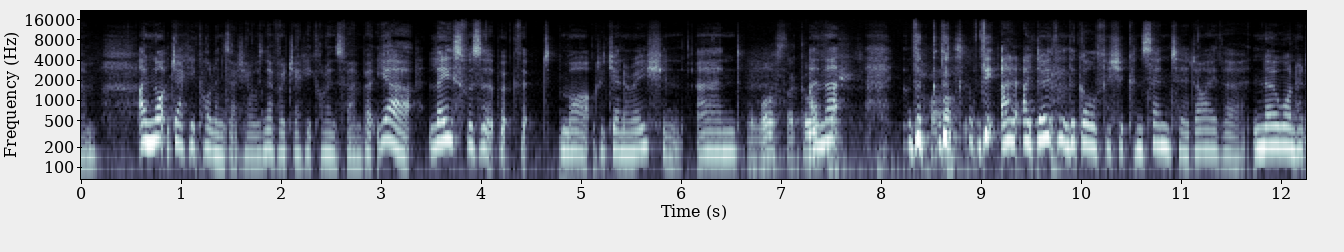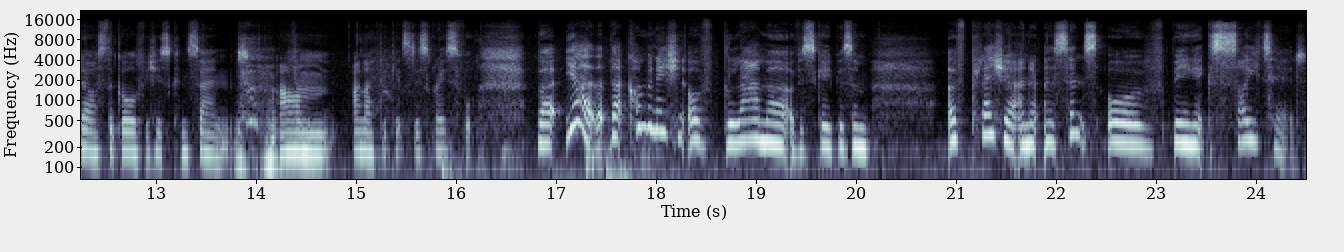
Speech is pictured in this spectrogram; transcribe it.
am. I'm not Jackie Collins, actually. I was never a Jackie Collins fan. But yeah, Lace was a book that marked a generation. And it was that goldfish. And that, the, the, the, I, I, don't think the goldfish had consented either. No one had asked the goldfish's consent. Um, and I think it's disgraceful. But yeah, that, that combination of glamour, of escapism, of pleasure, and a, a sense of being excited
